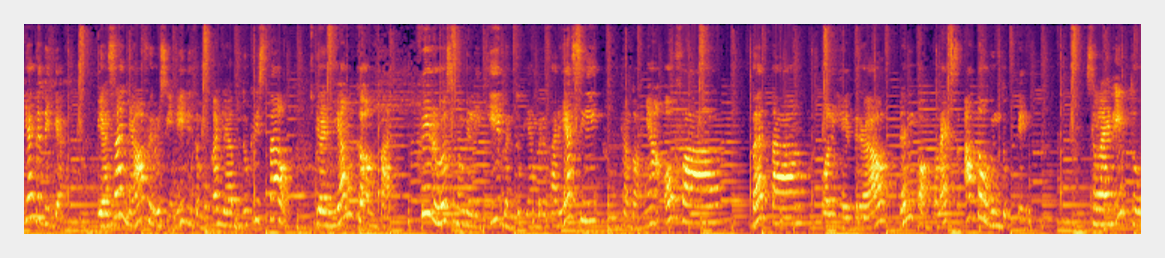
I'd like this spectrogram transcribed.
Yang ketiga, biasanya virus ini ditemukan dalam bentuk kristal. Dan yang keempat, virus memiliki bentuk yang bervariasi, contohnya oval, batang, polihedral, dan kompleks atau bentuk T. Selain itu,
